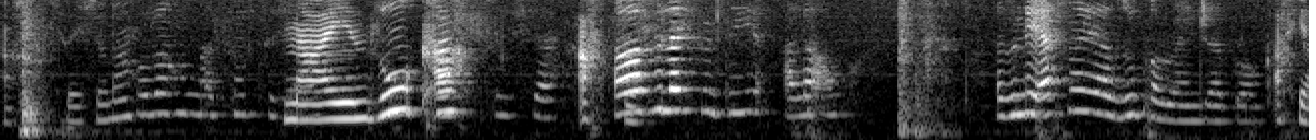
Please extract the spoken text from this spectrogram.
80, oder? oder 150. Nein, so krass. 80, ja. Aber 80. vielleicht sind die alle auch. Also nee, erstmal der Super Ranger Brock. Ach ja.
